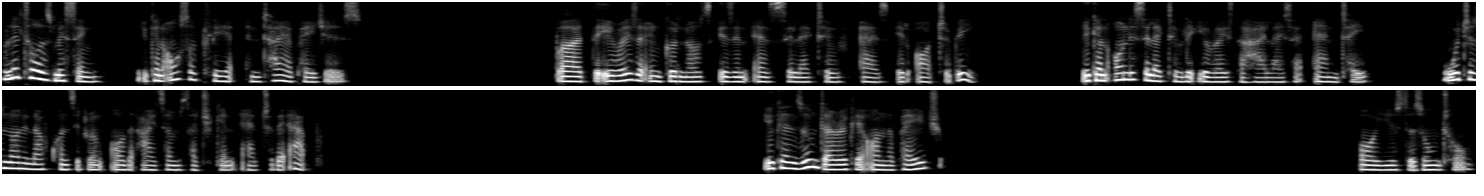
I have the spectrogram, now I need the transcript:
Little is missing. You can also clear entire pages. But the eraser in GoodNotes isn't as selective as it ought to be. You can only selectively erase the highlighter and tape, which is not enough considering all the items that you can add to the app. You can zoom directly on the page or use the zoom tool.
